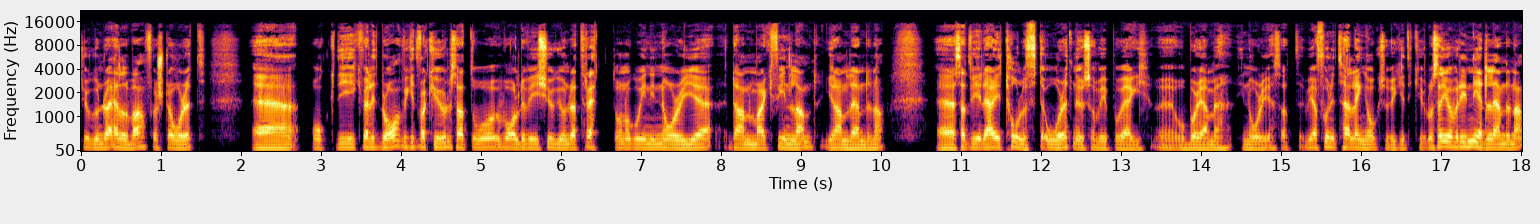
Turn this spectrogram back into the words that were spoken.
2011, första året. Eh, och det gick väldigt bra, vilket var kul, så att då valde vi 2013 att gå in i Norge, Danmark, Finland, grannländerna. Eh, så att vi, det här är tolfte året nu som vi är på väg eh, att börja med i Norge. Så att vi har funnits här länge också, vilket är kul. Och sen gör vi det i Nederländerna,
